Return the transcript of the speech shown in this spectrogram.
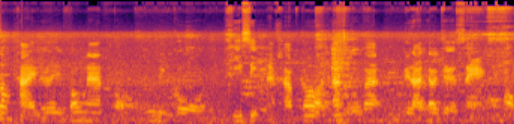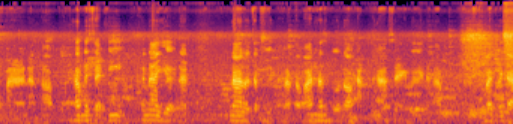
ลองถ่ายด้วยกล้องหน้าของ Vigo T10 นะครับ ก็ถ้าสมมติว่าเวลาที่เราเจอแสงออกมานะครับ ถ้าเป็นแสงที่ข้างหน้าเยอะนั้นหน้าเราจะมืดนะครับแต่ว่าถ้าสมมติเราหันหาแสงเลยนะครับ มันก็จะ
